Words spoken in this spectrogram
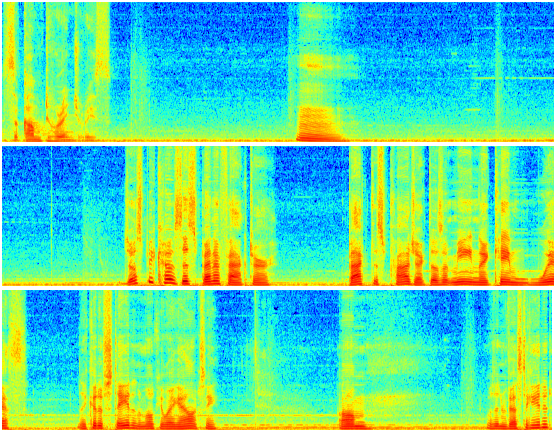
succumbed to her injuries. Hmm. Just because this benefactor backed this project doesn't mean they came with. They could have stayed in the Milky Way galaxy. Um, was it investigated?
